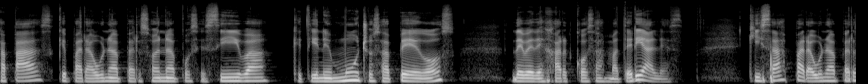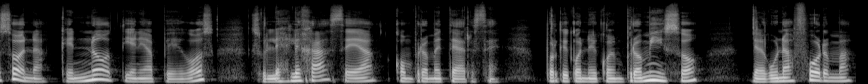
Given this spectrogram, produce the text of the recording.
Capaz que para una persona posesiva que tiene muchos apegos, debe dejar cosas materiales. Quizás para una persona que no tiene apegos, su lesleja sea comprometerse, porque con el compromiso, de alguna forma,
